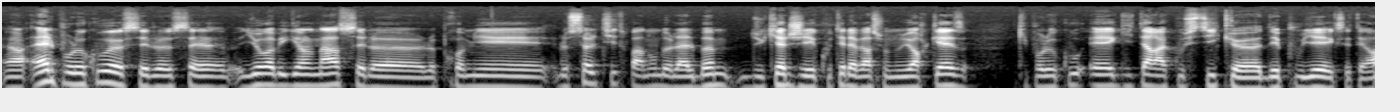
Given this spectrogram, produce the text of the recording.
Alors, elle, pour le coup, c'est le. You're a Big Girl Now, c'est le, le premier. Le seul titre, pardon, de l'album duquel j'ai écouté la version new-yorkaise, qui pour le coup est guitare acoustique dépouillée, etc.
